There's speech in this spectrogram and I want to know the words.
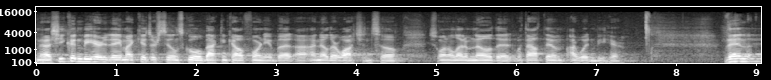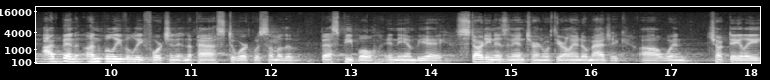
No, she couldn't be here today. My kids are still in school back in California, but uh, I know they're watching, so just want to let them know that without them, I wouldn't be here. Then I've been unbelievably fortunate in the past to work with some of the best people in the NBA, starting as an intern with the Orlando Magic uh, when Chuck Daly,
